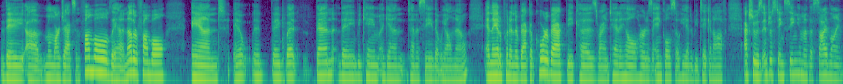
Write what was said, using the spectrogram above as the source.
They uh, Lamar Jackson fumbled. They had another fumble, and it, it, they but then they became again Tennessee that we all know, and they had to put in their backup quarterback because Ryan Tannehill hurt his ankle, so he had to be taken off. Actually, it was interesting seeing him at the sideline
